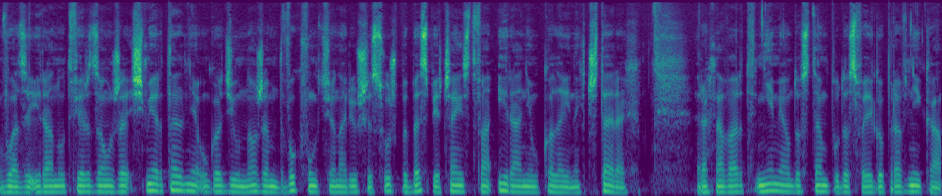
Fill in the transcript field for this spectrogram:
Władze Iranu twierdzą, że śmiertelnie ugodził nożem dwóch funkcjonariuszy służb bezpieczeństwa i ranił kolejnych czterech. Rahnavard nie miał dostępu do swojego prawnika.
